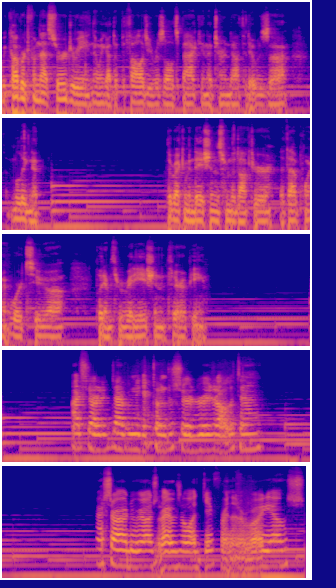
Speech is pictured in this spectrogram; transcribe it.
Recovered from that surgery, and then we got the pathology results back, and it turned out that it was uh, malignant. The recommendations from the doctor at that point were to uh, put him through radiation therapy. I started having to get tons of surgeries all the time. I started to realize that I was a lot different than everybody else.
